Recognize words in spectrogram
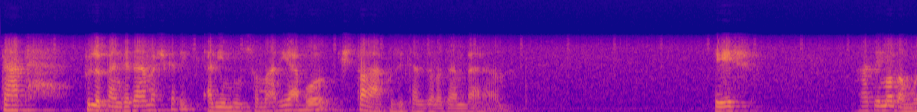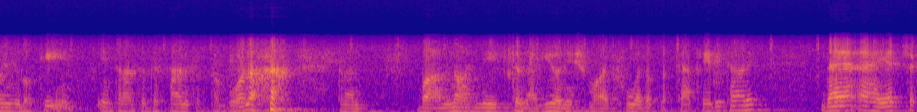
Tehát Fülöp engedelmeskedik, elindul Szamáriából, és találkozik ezzel az emberrel. És hát én magamból indulok ki, én, talán többet számítottam volna, talán valami nagy név tömeg jön, és majd fú, azoknak kell prédikálni, de ehelyett csak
